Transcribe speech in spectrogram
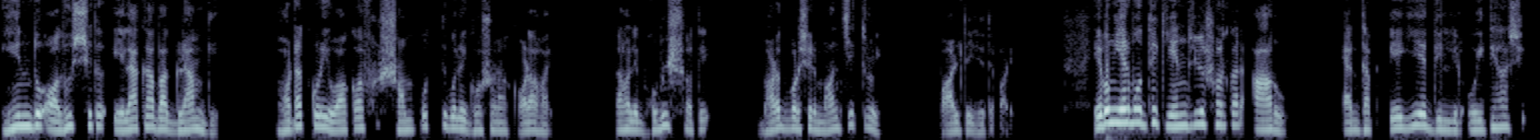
হিন্দু অধুষ্ঠিত এলাকা বা গ্রামকে হঠাৎ করে ওয়াকফ সম্পত্তি বলে ঘোষণা করা হয়, তাহলে ভবিষ্যতে ভারতবর্ষের মানচিত্রই পাল্টে যেতে পারে। এবং এর মধ্যে কেন্দ্রীয় সরকার আরও এক ধাপ এগিয়ে দিল্লির ঐতিহাসিক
